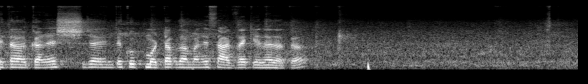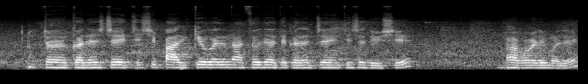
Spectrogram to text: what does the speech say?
इथं गणेश जयंती खूप मोठ्या प्रमाणे साजरा केला जातं. तर गणेश जयंतीची पालखी वगैरे नाचवली जाते गणेश जयंतीच्या दिवशी भागवडीमध्ये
